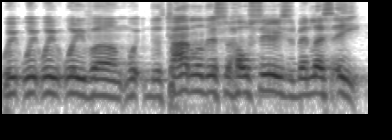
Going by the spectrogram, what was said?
we, we, we, we've, um, we, the title of this whole series has been Let's Eat.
